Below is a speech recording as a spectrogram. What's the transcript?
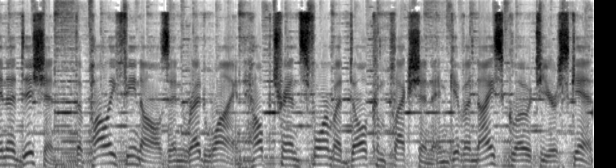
In addition, the polyphenols in red wine help transform a dull complexion and give a nice glow to your skin.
